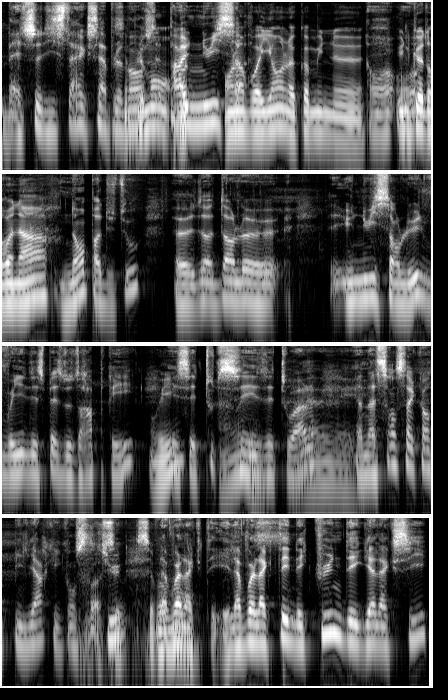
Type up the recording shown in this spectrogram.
ben, elle, se distingue simplement, par une nuit. En la voyant là, comme une, une queue de renard Non, pas du tout. Euh, dans, dans le une nuit sans lune, vous voyez une espèce de draperie, et c'est toutes ah ces étoiles. Ah Il y en a 150 milliards qui constituent la Voie lactée. Et la Voie lactée n'est qu'une des galaxies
